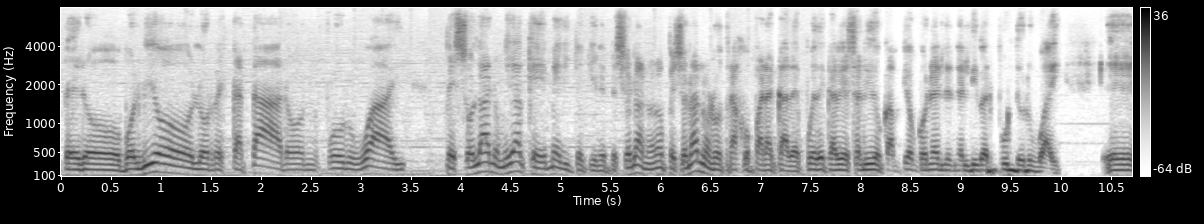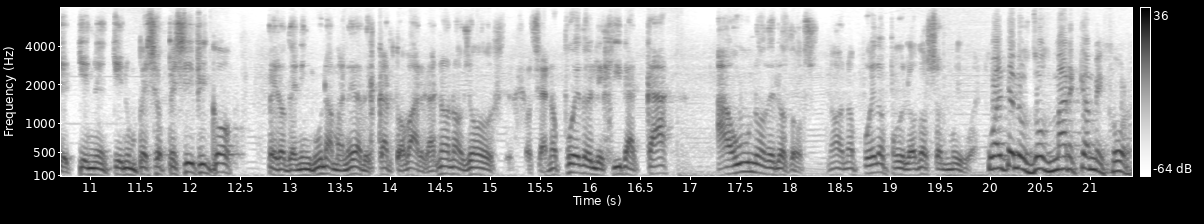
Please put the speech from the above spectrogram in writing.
Pero volvió, lo rescataron, fue a Uruguay. Pesolano, mirá qué mérito tiene Pesolano, ¿no? Pesolano lo trajo para acá después de que había salido campeón con él en el Liverpool de Uruguay. Eh, tiene, tiene un peso específico, pero de ninguna manera descarto a Vargas. No, no, yo, o sea, no puedo elegir acá a uno de los dos. No, no puedo porque los dos son muy buenos. ¿Cuál de los dos marca mejor?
